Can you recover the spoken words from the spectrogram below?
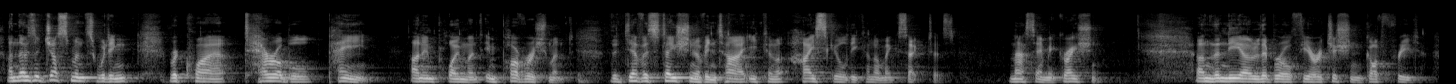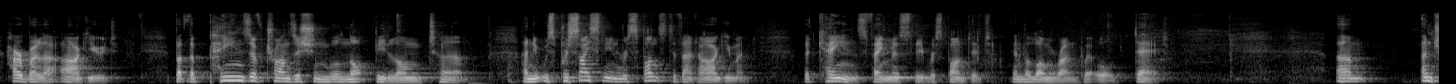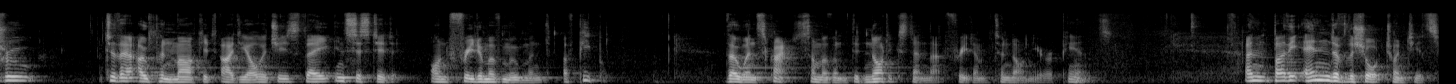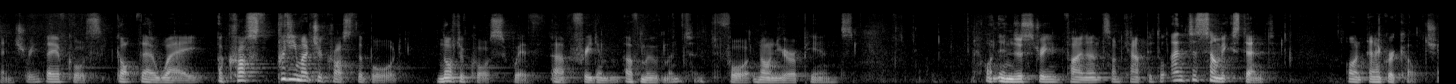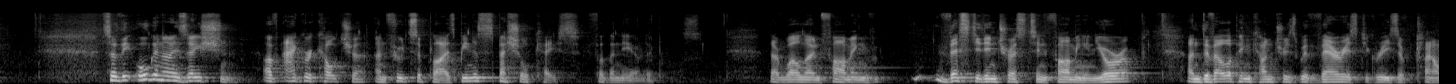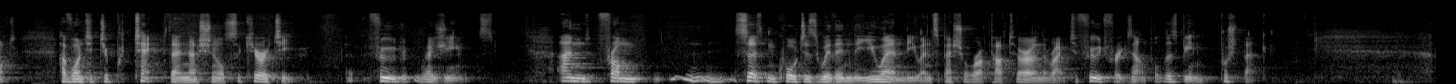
And those adjustments would require terrible pain, unemployment, impoverishment, the devastation of entire high-skilled economic sectors, mass emigration. And the neoliberal theoretician Gottfried Haberler argued but the pains of transition will not be long term. And it was precisely in response to that argument that Keynes famously responded, in the long run, we're all dead. Um, and true to their open market ideologies, they insisted on freedom of movement of people. Though when scratched, some of them did not extend that freedom to non-Europeans. And by the end of the short 20th century, they, of course, got their way across, pretty much across the board, not, of course, with uh, freedom of movement for non-Europeans, on industry, finance, on capital, and to some extent on agriculture. So the organization of agriculture and food supply has been a special case for the neoliberals. Their well-known farming vested interests in farming in Europe, and developing countries with various degrees of clout have wanted to protect their national security uh, food regimes. And from certain quarters within the UN, the UN Special Rapporteur on the right to food, for example, there's been pushback.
